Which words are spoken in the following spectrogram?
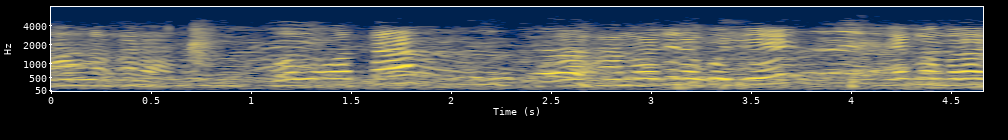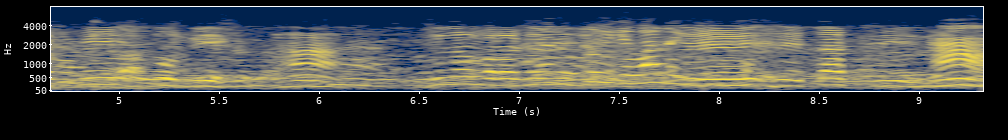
মামলা খারাপ অর্থাৎ আমরা যেটা কইছে এক নম্বর আসবি তৌফিক হ্যাঁ। দুই নম্বর আসবি হ্যাঁ।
